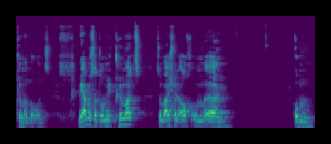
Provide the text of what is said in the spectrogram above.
kümmern wir uns. Wir haben uns darum gekümmert, zum Beispiel auch um, ähm, um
